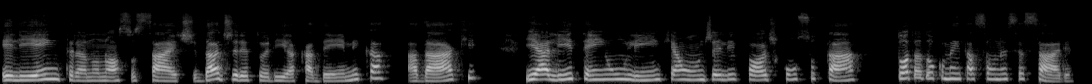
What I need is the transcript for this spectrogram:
ele entra no nosso site da diretoria acadêmica, a DAC, e ali tem um link onde ele pode consultar toda a documentação necessária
